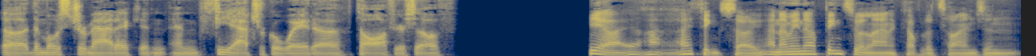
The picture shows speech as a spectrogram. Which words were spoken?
uh, the most dramatic and, and theatrical way to, to off yourself. Yeah, I, I, think so. And I mean, I've been to Milan a couple of times and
